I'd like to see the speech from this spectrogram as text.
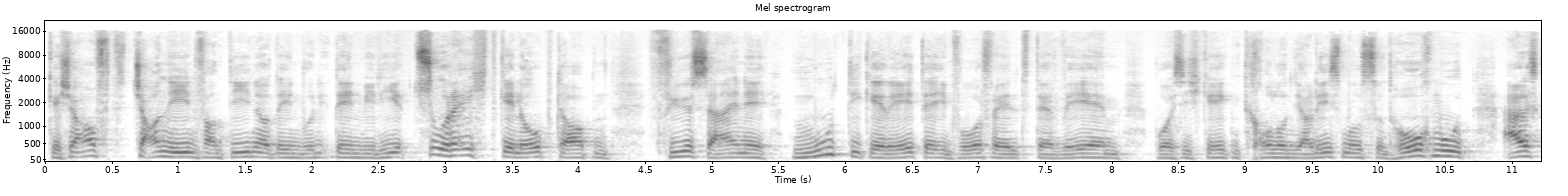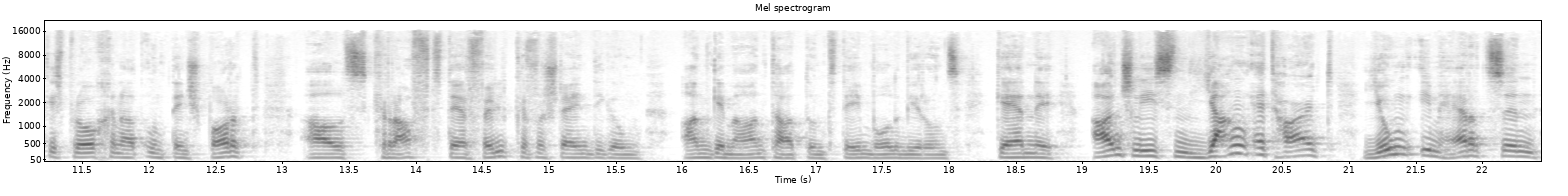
geschafft. Gianni Infantino, den, den, wir hier zu Recht gelobt haben für seine mutige Rede im Vorfeld der WM, wo er sich gegen Kolonialismus und Hochmut ausgesprochen hat und den Sport als Kraft der Völkerverständigung angemahnt hat und dem wollen wir uns gerne anschließen. Young at heart, jung im Herzen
